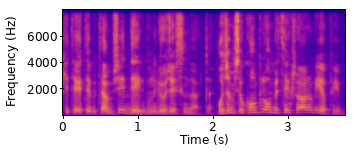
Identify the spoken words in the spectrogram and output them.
Ki TYT biten bir şey değil. Bunu göreceksin derdi. Hocam işte komple 11 tekrarı mı yapayım?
